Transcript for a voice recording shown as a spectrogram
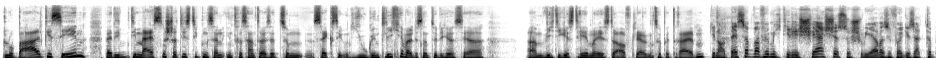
global gesehen, weil die, die meisten Statistiken sind interessanterweise zum Sexting und Jugendliche, weil das natürlich ein sehr ähm, wichtiges Thema ist, da Aufklärung zu betreiben. Genau, deshalb war für mich die Recherche so schwer, was ich vorher gesagt habe,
